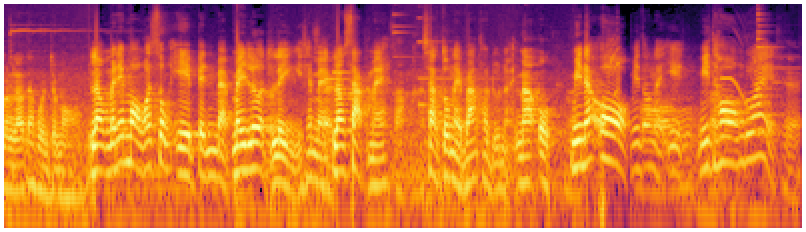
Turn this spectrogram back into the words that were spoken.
มันแล้วแต่คนจะมอง เราไม่ได้มองว่าทรงเอเป็นแบบไม่เลิศอะไรอย่างงี้ใช่ไหม ใช่เราสักไหมสักครับ สักตรงไหนบ้างขอดูหน่อย หน้าอก มีหน้าอก มีตรงไหนอีก มีทองด้วย แขน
